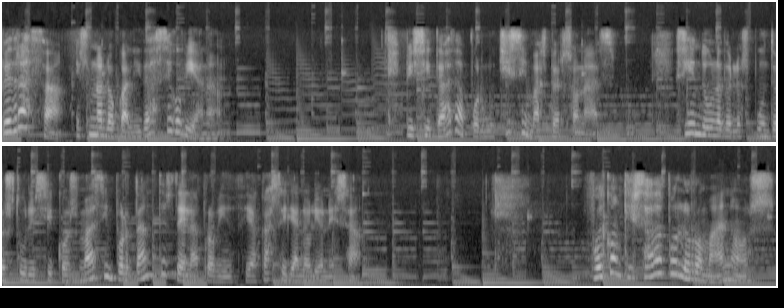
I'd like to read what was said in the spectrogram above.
Pedraza es una localidad segoviana visitada por muchísimas personas, siendo uno de los puntos turísticos más importantes de la provincia castellano-leonesa. Fue conquistada por los romanos,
